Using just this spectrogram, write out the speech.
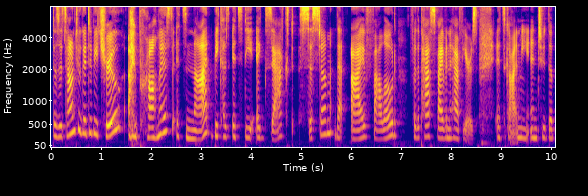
Does it sound too good to be true? I promise it's not because it's the exact system that I've followed for the past five and a half years. It's gotten me into the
